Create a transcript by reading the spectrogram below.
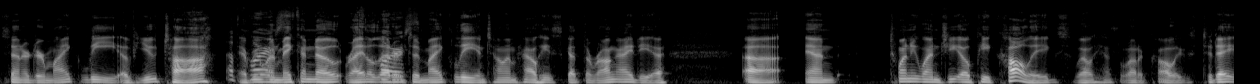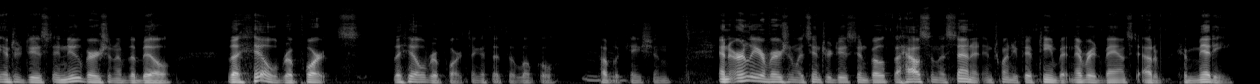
Senator Mike Lee of Utah. Of Everyone course. make a note, write a letter course. to Mike Lee and tell him how he's got the wrong idea. Uh, and 21 GOP colleagues, well, he has a lot of colleagues, today introduced a new version of the bill, the Hill Reports. The Hill Reports, I guess that's a local publication. An earlier version was introduced in both the House and the Senate in 2015, but never advanced out of committee.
